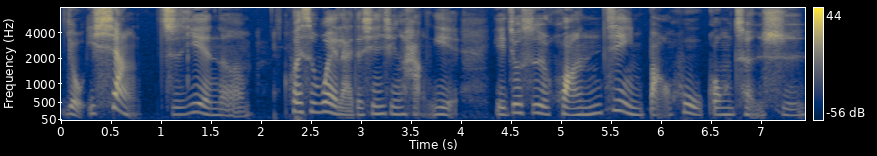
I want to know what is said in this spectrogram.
有一项职业呢，会是未来的新兴行业，也就是环境保护工程师。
